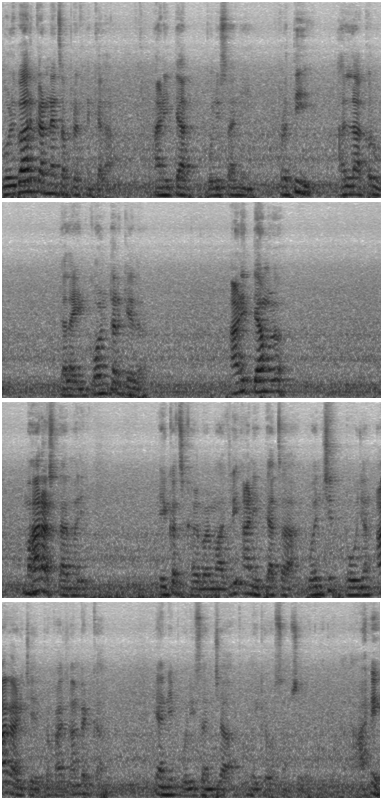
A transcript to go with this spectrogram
गोळीबार करण्याचा प्रयत्न केला आणि त्यात पोलिसांनी प्रति हल्ला करून त्याला एन्काउंटर केलं. आणि त्यामुळं महाराष्ट्रामध्ये एकच खळबळ माजली आणि त्याचा वंचित बहुजन आघाडीचे प्रकाश आंबेडकर यांनी पोलिसांच्या भूमिकेवर संशय व्यक्त केलेला आहे.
